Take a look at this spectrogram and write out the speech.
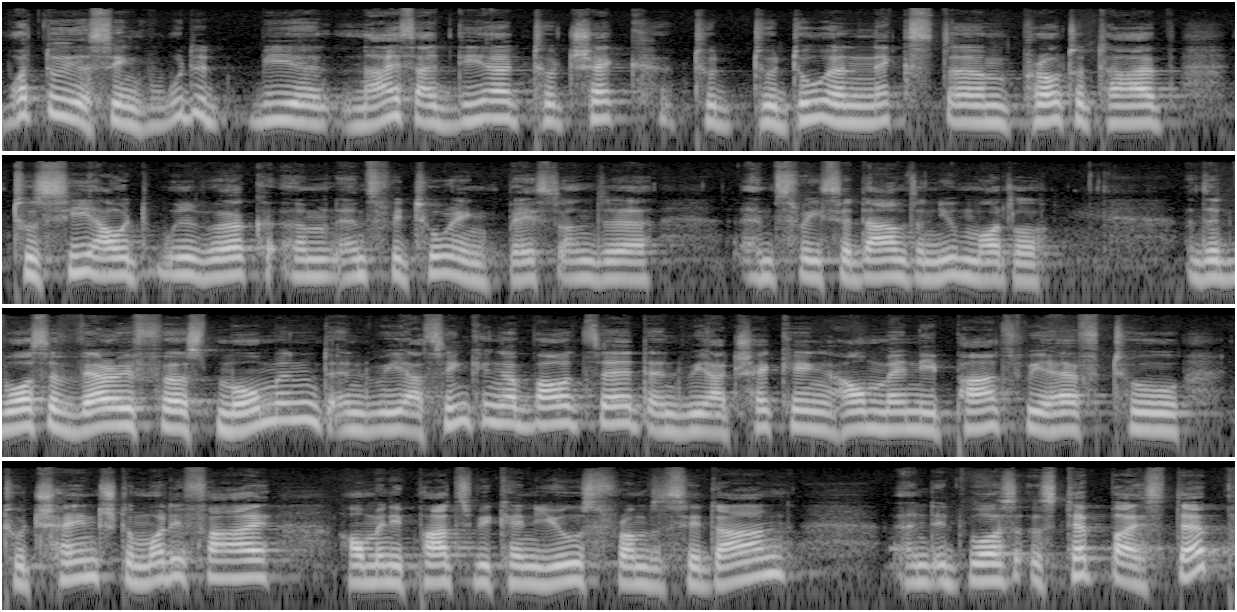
what do you think? Would it be a nice idea to check, to, to do a next um, prototype to see how it will work um, M3 Touring based on the M3 sedan, the new model? And it was a very first moment, and we are thinking about that, and we are checking how many parts we have to, to change, to modify, how many parts we can use from the sedan and it was a step by step,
